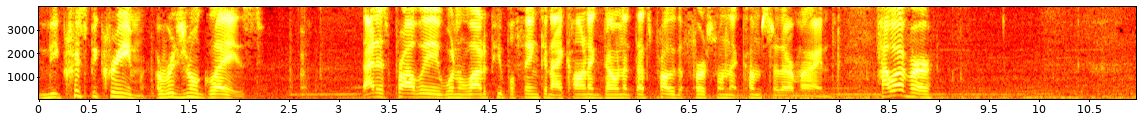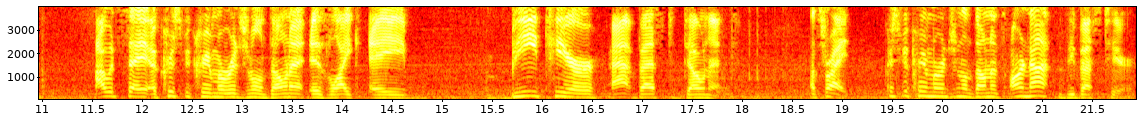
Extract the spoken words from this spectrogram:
the Krispy Kreme original glazed. That is probably when a lot of people think an iconic donut. That's probably the first one that comes to their mind. However, I would say a Krispy Kreme original donut is like a B tier at best donut. That's right. Krispy Kreme original donuts are not the best tier.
